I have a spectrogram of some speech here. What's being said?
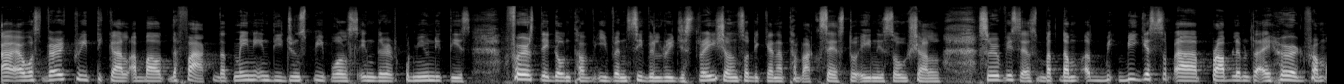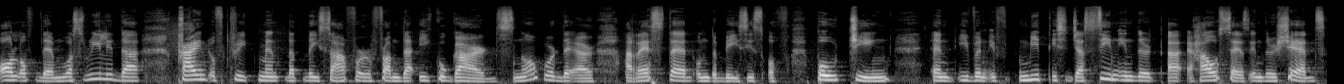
I was very critical about the fact that many indigenous peoples in their communities, first they don't have even civil registration, so they cannot have access to any social services. But the uh, biggest uh, problem that I heard from all of them was really the kind of treatment that they suffer from the eco guards, no, where they are arrested on the basis of poaching, and even if meat is just seen in their uh, houses, in their sheds,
